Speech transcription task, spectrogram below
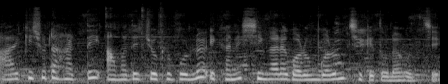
আর কিছুটা হাঁটতেই আমাদের চোখে পড়ল এখানে সিঙ্গারা গরম গরম ছেঁকে তোলা হচ্ছে।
